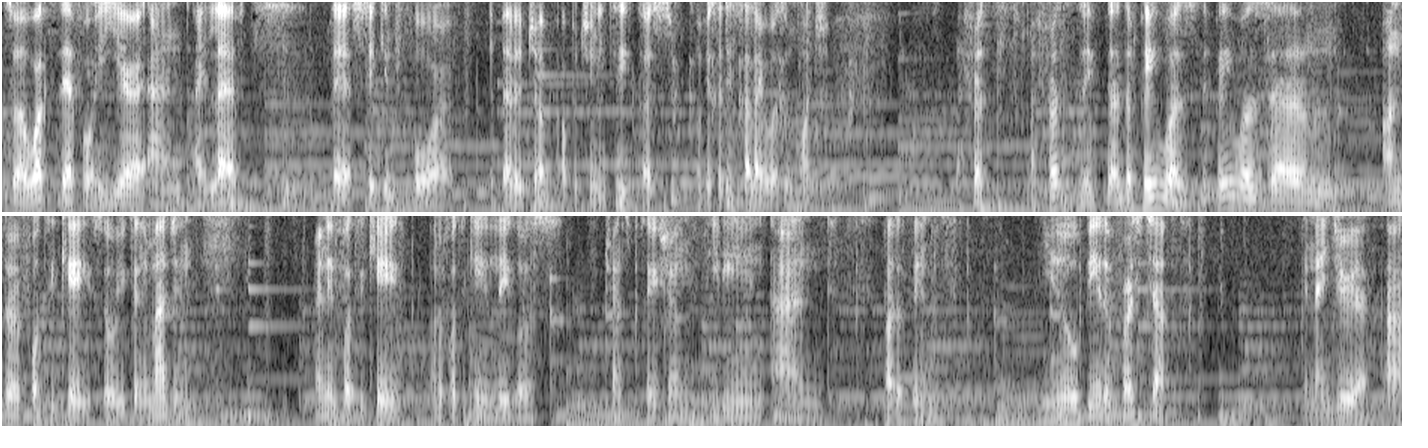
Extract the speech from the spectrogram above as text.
So I worked there for a year and I left there seeking for a better job opportunity because obviously the salary wasn't much. My first, my first, the, the pay was the pay was um, under 40k. So you can imagine, I need 40k under 40k in Lagos, transportation, feeding, and other things. You know, being the first child in Nigeria, ah,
